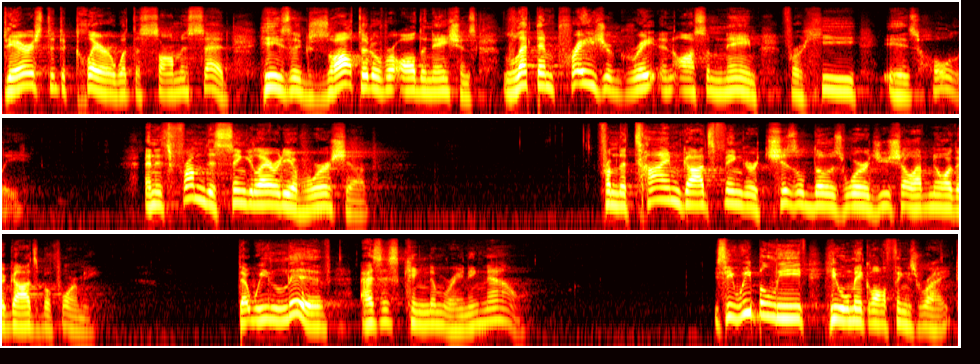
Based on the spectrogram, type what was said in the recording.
dares to declare what the psalmist said. He's exalted over all the nations. Let them praise your great and awesome name, for he is holy. And it's from this singularity of worship, from the time God's finger chiseled those words, You shall have no other gods before me, that we live as his kingdom reigning now. You see, we believe he will make all things right.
